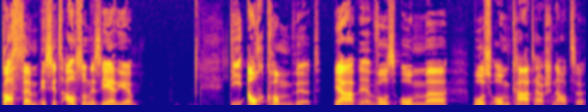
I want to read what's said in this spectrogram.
Gotham ist jetzt auch so eine Serie, die auch kommen wird ja, wo es um, äh, wo es um Carter, Schnauze,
